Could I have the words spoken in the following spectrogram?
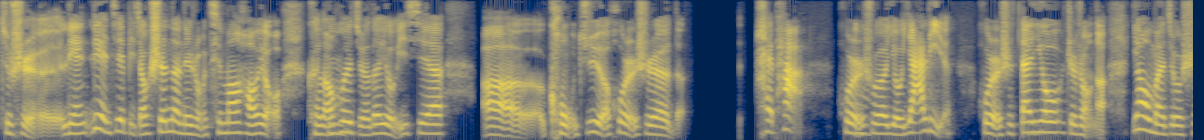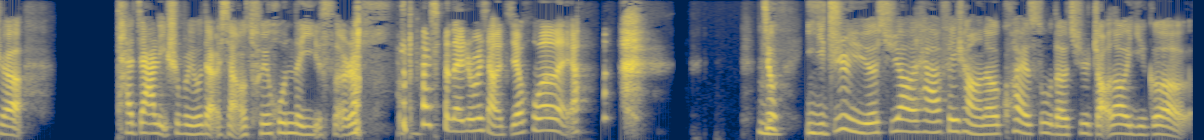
就是连链接比较深的那种亲朋好友，可能会觉得有一些呃恐惧，或者是害怕，或者说有压力。或者是担忧这种的，要么就是他家里是不是有点想要催婚的意思，然后他现在是不是想结婚了呀？就以至于需要他非常的快速的去找到一个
